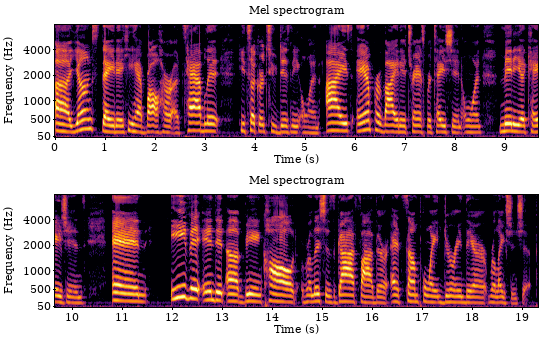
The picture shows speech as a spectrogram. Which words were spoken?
Uh, Young stated he had brought her a tablet. He took her to Disney on Ice and provided transportation on many occasions. And even ended up being called Relisha's godfather at some point during their relationship.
